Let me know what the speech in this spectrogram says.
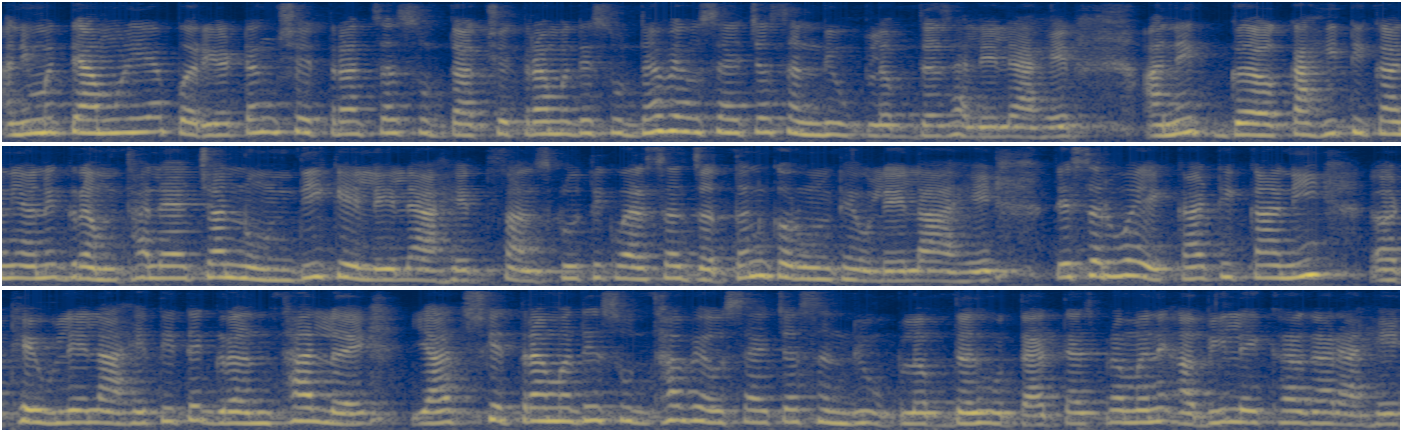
आणि मग त्यामुळे या पर्यटन क्षेत्राचा सुद्धा क्षेत्रामध्ये सुद्धा व्यवसायाच्या संधी उपलब्ध झालेल्या आहेत. अनेक ग काही ठिकाणी अनेक ग्रंथालयाच्या नोंदी केलेल्या आहेत. सांस्कृतिक वारसा जतन करून ठेवलेला आहे. ते सर्व एका ठिकाणी ठेवलेलं आहे. तिथे ग्रंथालय या क्षेत्रामध्ये सुद्धा व्यवसायाच्या संधी उपलब्ध होतात. त्याचप्रमाणे अभिलेखागार आहे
